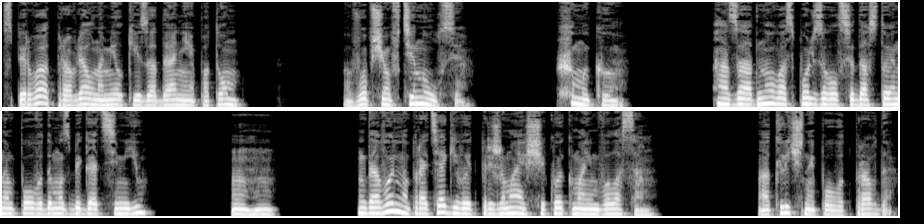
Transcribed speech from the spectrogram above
Сперва отправлял на мелкие задания, потом... В общем, втянулся. Хмыкаю. А заодно воспользовался достойным поводом избегать семью? Угу. Довольно протягивает, прижимая щекой к моим волосам. Отличный повод, правда?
